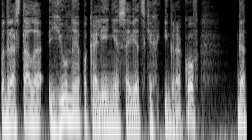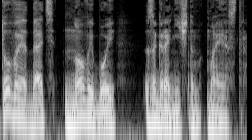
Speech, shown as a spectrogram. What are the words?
Подрастало юное поколение советских игроков, готовое дать новый бой заграничным маэстро.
